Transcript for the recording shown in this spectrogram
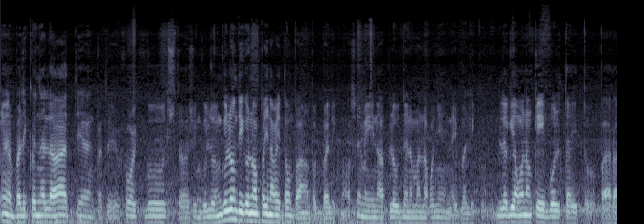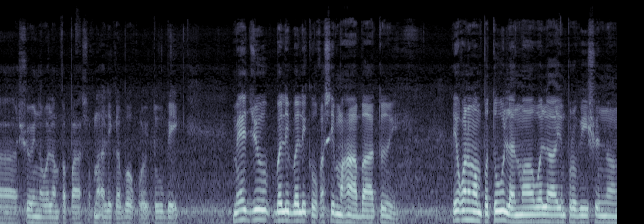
Ayan, balik ko na lahat. Yan pati yung fork bolts tapos yung gulong. Gulong di ko na pinakita kung paano pagbalik no kasi may in-upload na naman ako niya na ibalik ko. Nilagyan ko ng cable tie ito para sure na walang papasok na alikabok or tubig. Medyo bali-balik ko kasi mahaba to eh. Ayoko naman putulan mawawala yung provision ng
